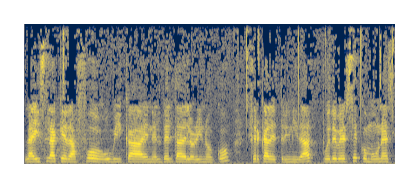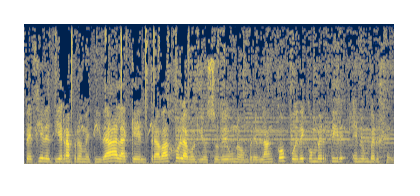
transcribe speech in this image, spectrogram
La isla que Dafoe ubica en el delta del Orinoco, cerca de Trinidad, puede verse como una especie de tierra prometida a la que el trabajo laborioso de un hombre blanco puede convertir en un vergel.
